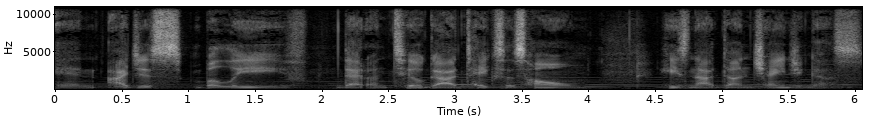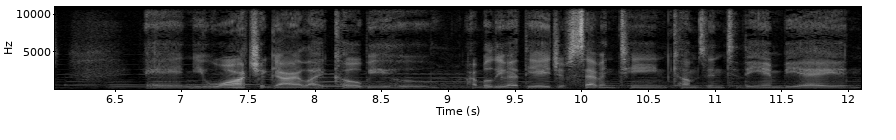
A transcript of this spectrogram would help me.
And I just believe that until God takes us home, He's not done changing us. And you watch a guy like Kobe, who I believe at the age of 17 comes into the NBA and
